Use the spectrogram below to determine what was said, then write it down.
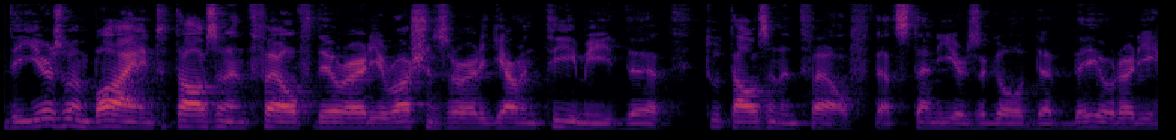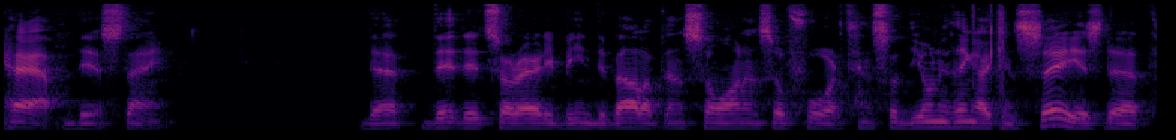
the years went by. In 2012, they already Russians already guarantee me that 2012, that's 10 years ago, that they already have this thing, that it's already been developed, and so on and so forth. And so the only thing I can say is that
